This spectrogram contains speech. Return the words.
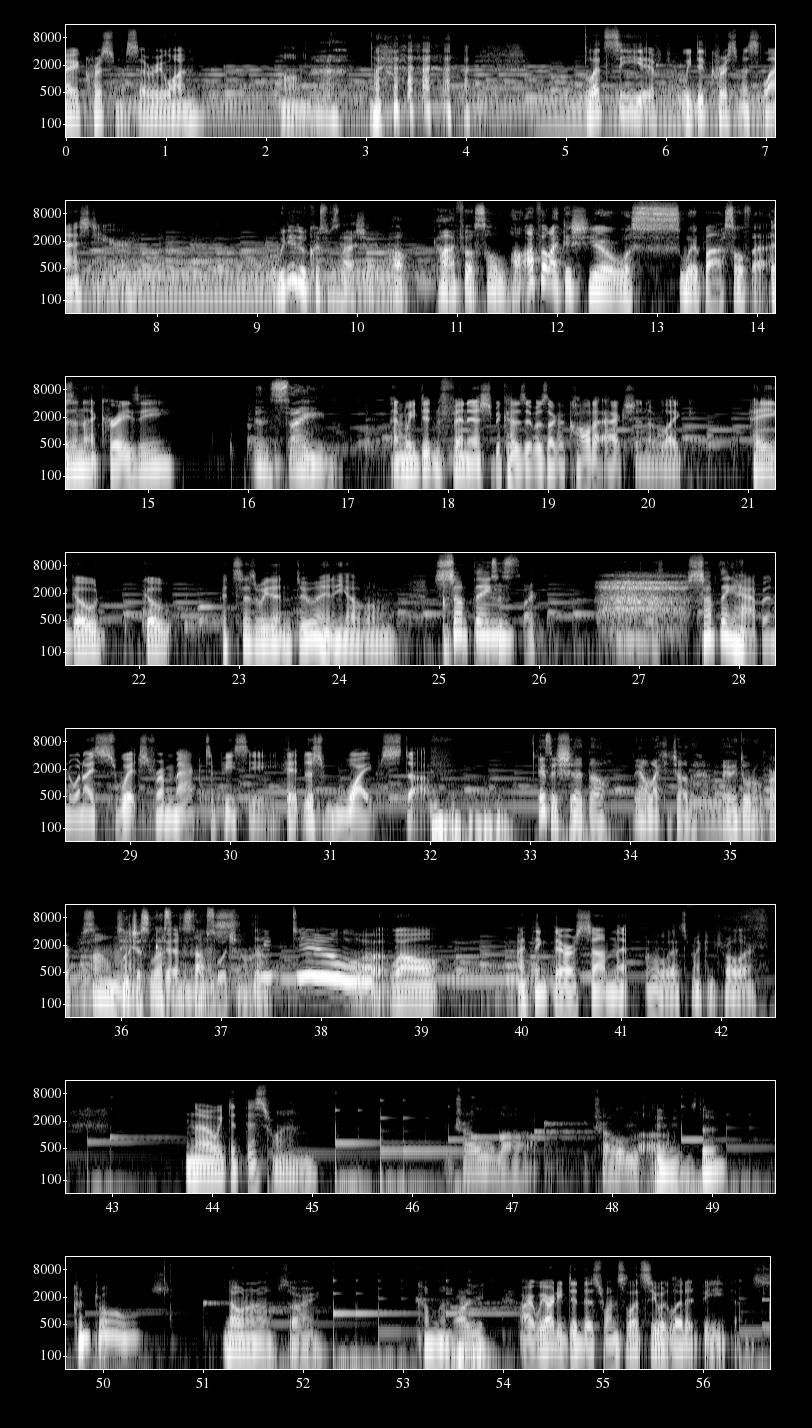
Merry Christmas, everyone. Um, let's see if we did Christmas last year. we did do Christmas last year. Oh God, I feel so long. I feel like this year was went by so fast. Isn't that crazy? Insane. And we didn't finish because it was like a call to action of like, hey, go, go. It says we didn't do any of them. Something, This is like something happened when I switched from Mac to PC. It just wiped stuff. it's a shit though. They don't like each other. I think they do it on purpose. Oh my Teach us lessons. Stop switching around. They do. Well, I think there are some that. Oh, that's my controller. No, we did this one. Controller. Controller. Is the controls? No, no, no. Sorry. Come on. Are you? All right, we already did this one, so let's see what Let It Be does.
